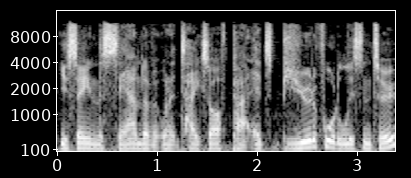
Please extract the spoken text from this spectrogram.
you're seeing the sound of it when it takes off, Pat. It's beautiful to listen to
